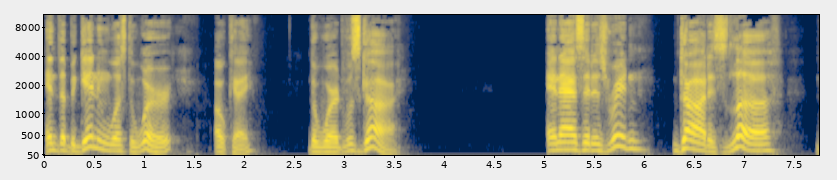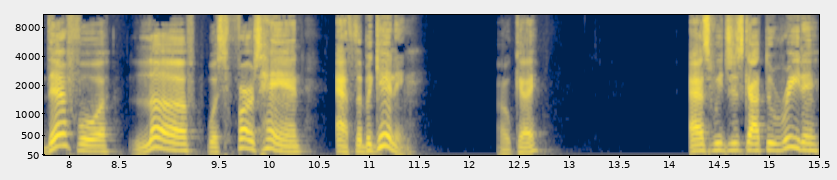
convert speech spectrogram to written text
in the beginning was the Word. Okay. The Word was God. And as it is written, God is love. Therefore, love was firsthand at the beginning. Okay. As we just got through reading,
